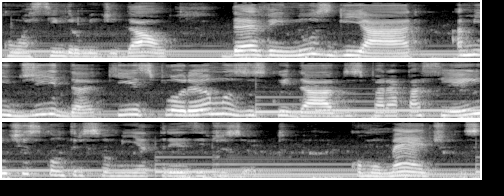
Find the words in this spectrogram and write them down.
com a síndrome de Down devem nos guiar à medida que exploramos os cuidados para pacientes com trissomia 13 e 18. Como médicos,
